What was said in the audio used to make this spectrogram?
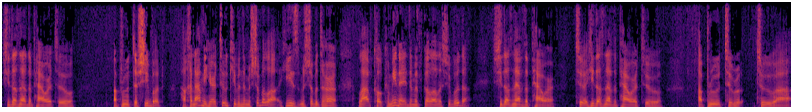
She doesn't have the power to uproot the Shibud. Hachanami here too, Kim the Meshubala, he's Meshubah to her, Lav Kol Kamine Demifgala Shibuda she doesn't have the power to, he doesn't have the power to uproot, to, to, uh,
